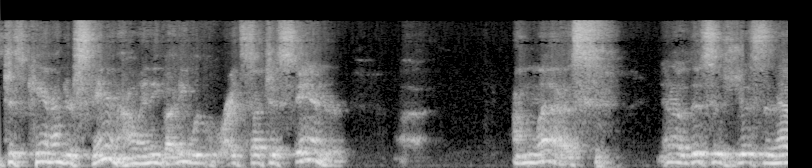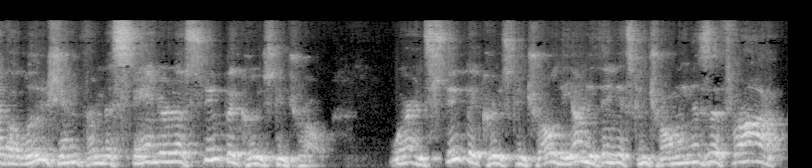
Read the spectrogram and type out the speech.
just can't understand how anybody would write such a standard uh, unless you know this is just an evolution from the standard of stupid cruise control where in stupid cruise control the only thing it's controlling is the throttle.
